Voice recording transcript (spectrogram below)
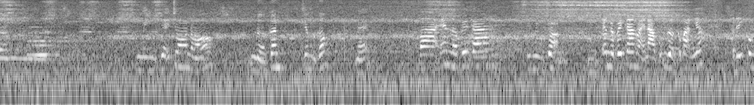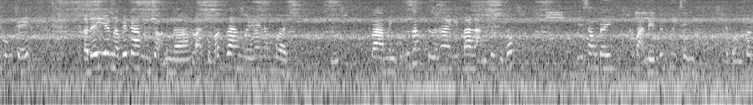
uh, mình sẽ cho nó nửa cân trên một gốc. Đấy. Và NPK thì mình chọn NPK loại nào cũng được các bạn nhé. Ở đây không khống chế. Ở đây NPK mình chọn à, loại của Bắc Giang 12 năm 10 và mình cũng rắc từ 2 đến 3 lạng trên một gốc. Thì sau đây các bạn đến với quy trình để bón phân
